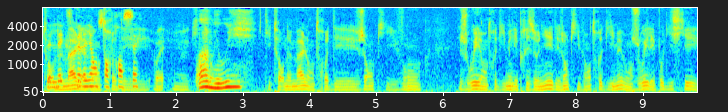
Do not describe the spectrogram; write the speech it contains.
tourne mal entre en français. Des, ouais, euh, ah mais oui. Qui tourne mal entre des gens qui vont jouer entre guillemets les prisonniers et des gens qui vont entre guillemets vont jouer les policiers.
